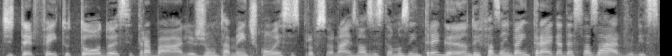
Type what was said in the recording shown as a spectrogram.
de ter feito todo todo esse trabalho, juntamente com esses profissionais, nós estamos entregando e fazendo a entrega dessas árvores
